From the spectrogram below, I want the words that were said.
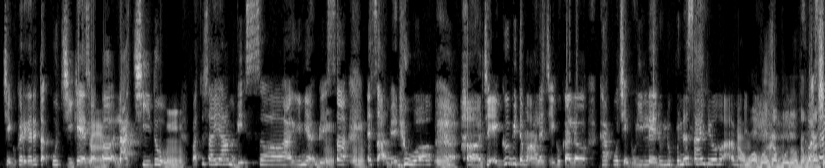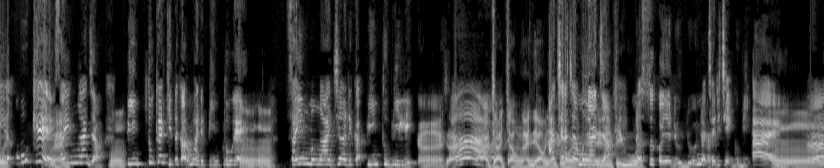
cikgu kadang-kadang tak kuci kan. Sebab uh, laci tu. Hmm. Lepas tu saya ambil se. Hari ni ambil se. Hmm. Esok ambil dua. Hmm. Ha, cikgu minta maaf lah cikgu kalau kapur cikgu hilang dulu. Benar saya Ah, ambil. buat apa kapur tu? Sebab kasut? saya, bukan. Eh? Saya mengajar. Hmm. Pintu kan kita kat rumah ada pintu kan. Hmm. hmm. Saya mengajar dekat pintu bilik. Ah, Ah. Acak-acak mengajar macam tu. Acak-acak Dia mengajar. Cikgu. Nak sukanya dulu nak jadi cikgu BI. Hmm. Ah,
